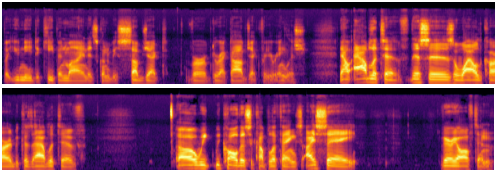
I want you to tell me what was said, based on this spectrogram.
But you need to keep in mind it's going to be subject, verb, direct object for your English. Now, ablative. This is a wild card because ablative. Oh, we, we call this a couple of things. I say very often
